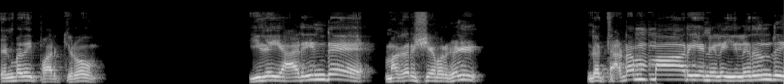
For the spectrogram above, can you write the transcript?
என்பதை பார்க்கிறோம். இதை அறிந்த மகர்ஷி அவர்கள் இந்த தடம் மாறிய நிலையிலிருந்து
